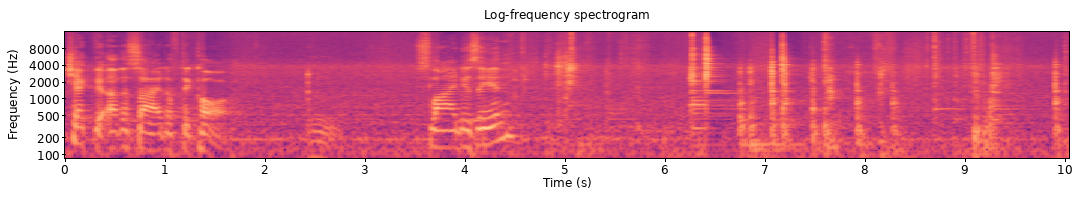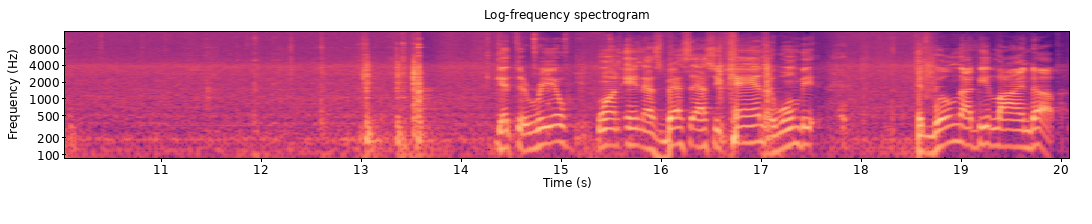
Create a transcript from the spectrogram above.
check the other side of the car. Mm. Slide is in. Get the real one in as best as you can. It won't be, it will not be lined up.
